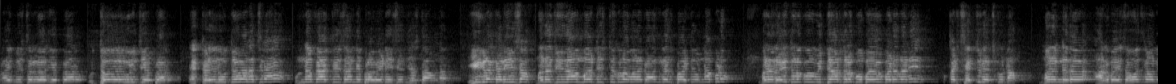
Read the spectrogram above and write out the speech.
ప్రైమ్ మినిస్టర్ గారు చెప్పారు ఉద్యోగాల గురించి చెప్పారు. ఎక్కడైనా ఉద్యోగాలు వచ్చినా ఉన్న ఫ్యాక్టరీస్ అన్ని ప్రైవేటైజేషన్ చేస్తా ఉన్నారు. ఈగడ కనీసం మన నిజామాబాద్ డిస్టిక్లో మన కాంగ్రెస్ పార్టీ ఉన్నప్పుడు మన రైతులకు విద్యార్థులకు ఉపయోగపడాలని ఒక చర్చ తెచ్చుకున్నాం. మనం గత అరవై సంవత్సరాలు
